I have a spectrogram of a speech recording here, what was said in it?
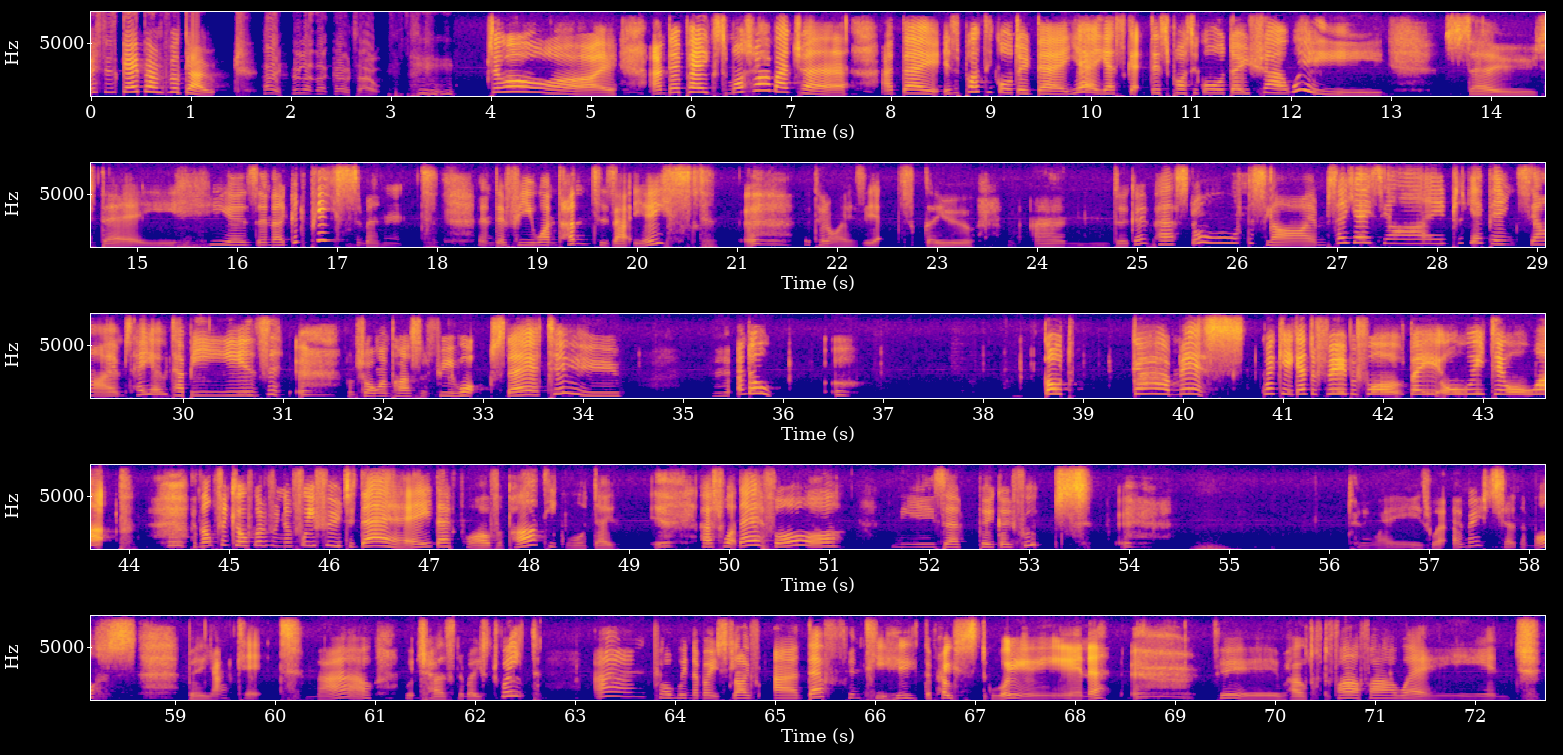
This is Gabe and the goat. Hey, who let that goat out? Joy! And they play Smosh Manager! And they, it's Party Gordo Day! Yeah, let's get this Party Gordo, shall we? So, today, he is in a good placement. And if you want hunters at least, otherwise, let's go. And go past all the slimes. Hey, hey, slimes! Hey, pink slimes! Hey, yo, tabbies! I'm sure I went past a few rocks there too. And oh, God, God, miss! Quickly, get the food before they all eat it all up. I don't think you're giving them free food today. They're part of a party, Gordo. That's what they're for. These uh, pogo fruits. Anyways, we're almost at the moss blanket now, which has the most weight and probably the most life and definitely the most green. Team out of the far, far range.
